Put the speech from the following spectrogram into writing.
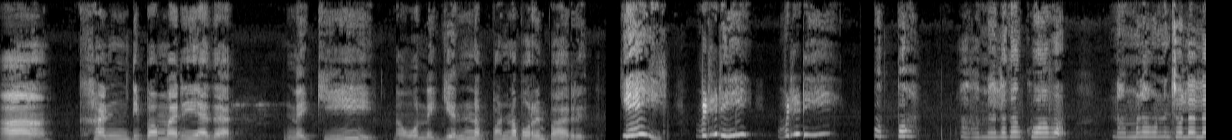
ஆ கண்டிப்பா மரியாதை. இன்னைக்கு நான் உன்னை என்ன பண்ண போறேன் பாரு. ஏய் விடுடி விடுடி அப்பா அவன் மேலதான் கோவம் நம்மள ஒண்ணும் சொல்லல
